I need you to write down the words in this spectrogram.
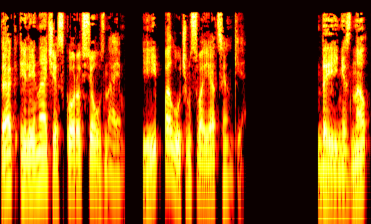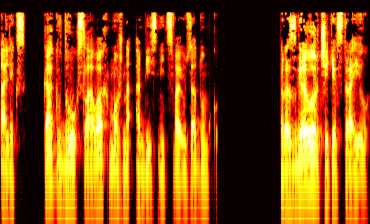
Так или иначе, скоро все узнаем и получим свои оценки». Да и не знал Алекс, как в двух словах можно объяснить свою задумку. «Разговорчики в строю»,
